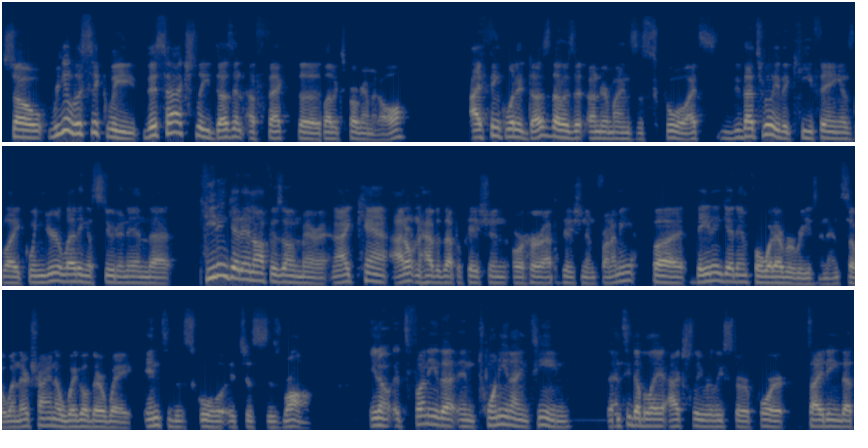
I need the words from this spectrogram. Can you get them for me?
So realistically, this actually doesn't affect the athletics program at all. I think what it does though is it undermines the school. That's that's really the key thing is like when you're letting a student in that he didn't get in off his own merit and I can't I don't have his application or her application in front of me, but they didn't get in for whatever reason. And so when they're trying to wiggle their way into the school, it just is wrong. You know, it's funny that in 2019 the NCAA actually released a report citing that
